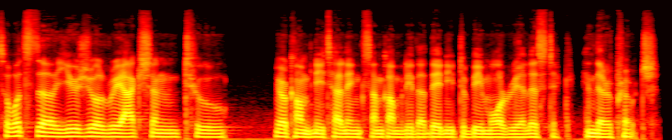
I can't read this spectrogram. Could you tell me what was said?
So, what's the usual reaction to your company telling some company that they need to be more realistic in their approach?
